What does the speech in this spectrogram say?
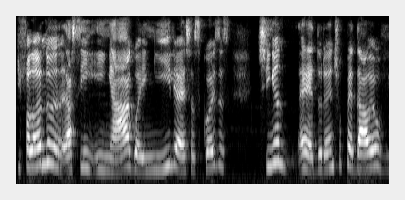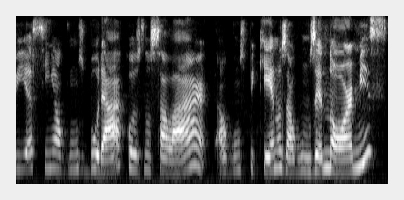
E falando assim em água, em ilha, essas coisas, tinha é, durante o pedal eu vi assim alguns buracos no salar, alguns pequenos, alguns enormes,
